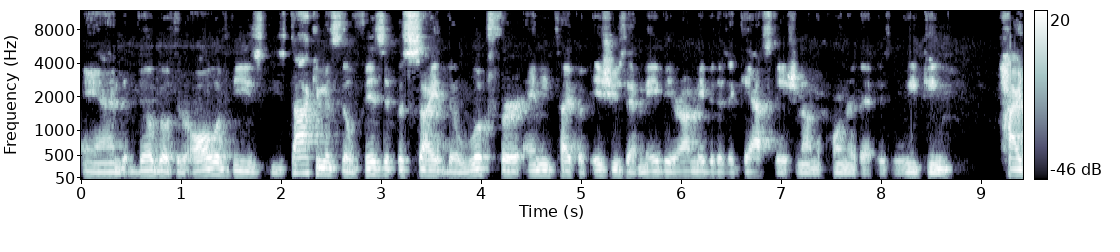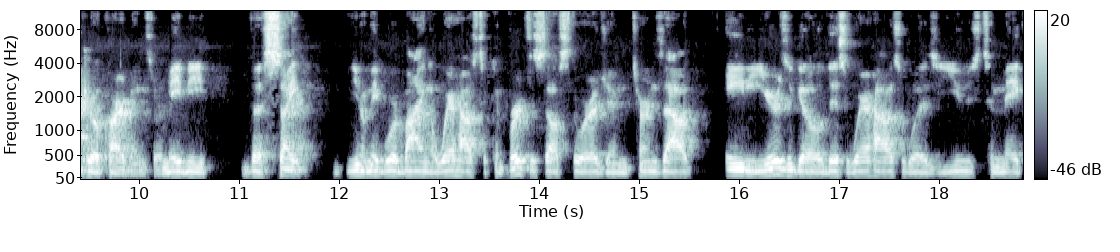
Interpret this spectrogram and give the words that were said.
And they'll go through all of these these documents they'll visit the site they'll look for any type of issues that may be around. Maybe there's a gas station on the corner that is leaking hydrocarbons or maybe the site you know maybe we're buying a warehouse to convert to self-storage and turns out 80 years ago this warehouse was used to make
